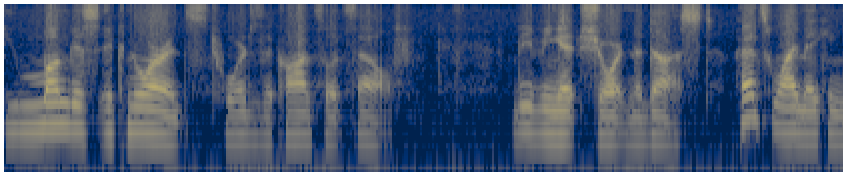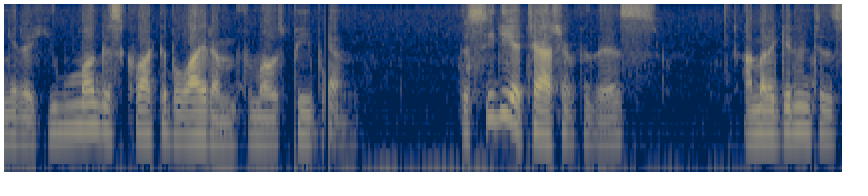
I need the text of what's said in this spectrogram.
humongous ignorance towards the console itself, leaving it short in the dust. Hence why making it a humongous collectible item for most people. The CD attachment for this, I'm going to get into this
